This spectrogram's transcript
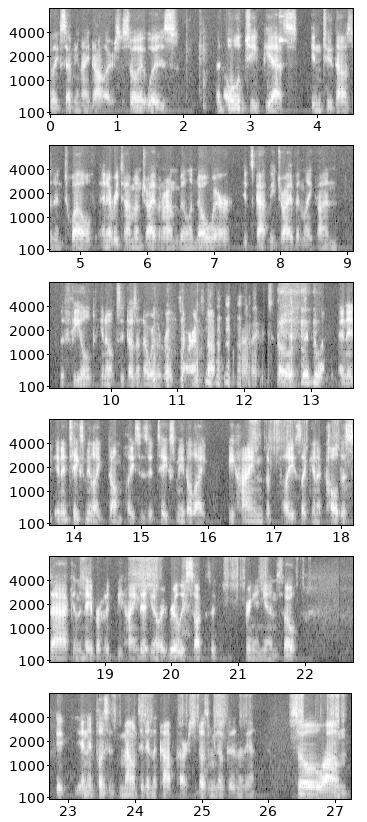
like $79. So it was an old GPS in 2012. And every time I'm driving around the middle of nowhere, it's got me driving like on the field, you know, because it doesn't know where the roads are and stuff. Right. So and it and it takes me like dumb places. It takes me to like behind the place, like in a cul-de-sac in the neighborhood behind it. You know, it really sucks at bringing you in. So it and then plus it's mounted in the cop car, so it doesn't mean no good in the van. So um,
